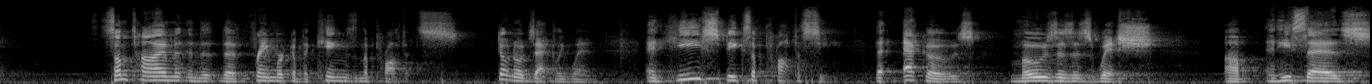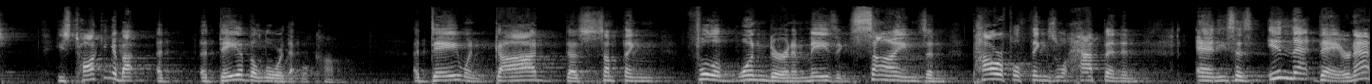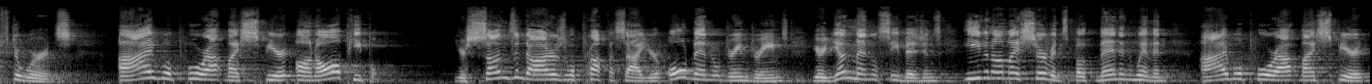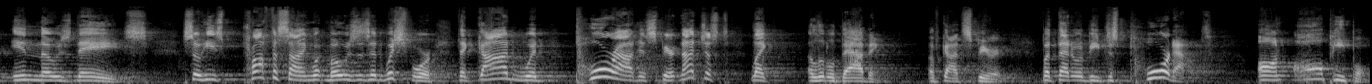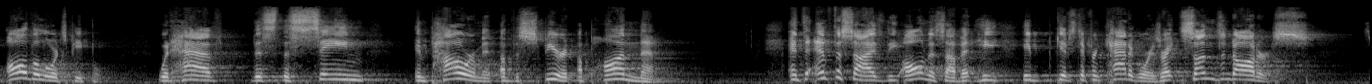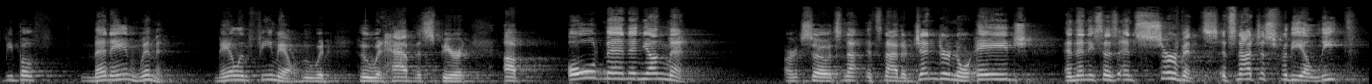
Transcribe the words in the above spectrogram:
Sometime in the, the framework of the kings and the prophets. Don't know exactly when. And he speaks a prophecy that echoes Moses' wish. Um, and he says, he's talking about a, a day of the Lord that will come. A day when God does something full of wonder and amazing signs and powerful things will happen. And, and he says, In that day, or afterwards, I will pour out my spirit on all people. Your sons and daughters will prophesy. Your old men will dream dreams. Your young men will see visions. Even on my servants, both men and women, I will pour out my spirit in those days. So he's prophesying what Moses had wished for that God would pour out his spirit, not just like a little dabbing of God's spirit, but that it would be just poured out on all people, all the Lord's people would have this the same empowerment of the Spirit upon them. And to emphasize the allness of it, he, he gives different categories, right? Sons and daughters. To be both men and women, male and female, who would, who would have the Spirit. Uh, old men and young men. Or, so it's, not, it's neither gender nor age. And then he says, and servants. It's not just for the elite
